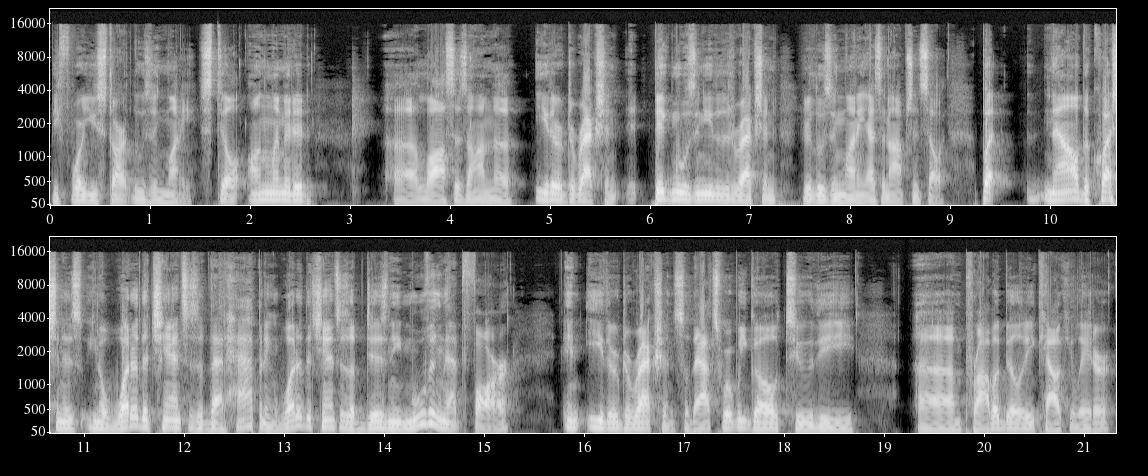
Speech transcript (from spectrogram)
before you start losing money. Still unlimited uh, losses on the either direction. Big moves in either direction, you're losing money as an option seller. Now the question is, you know, what are the chances of that happening? What are the chances of Disney moving that far in either direction? So that's where we go to the um, probability calculator.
